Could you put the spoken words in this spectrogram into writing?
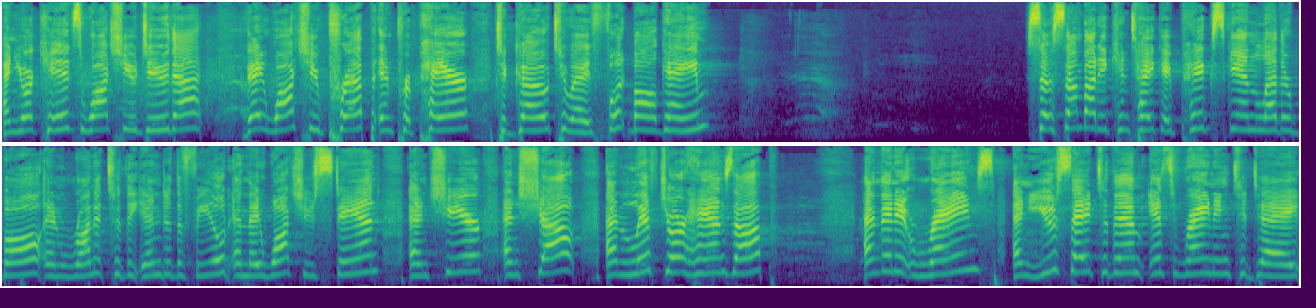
and your kids watch you do that. They watch you prep and prepare to go to a football game So somebody can take a pigskin leather ball and run it to the end of the field, and they watch you stand and cheer and shout and lift your hands up. And then it rains, and you say to them, It's raining today.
